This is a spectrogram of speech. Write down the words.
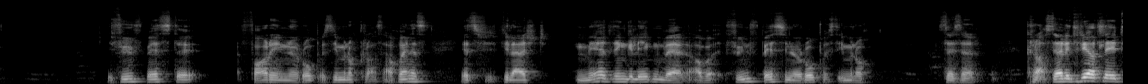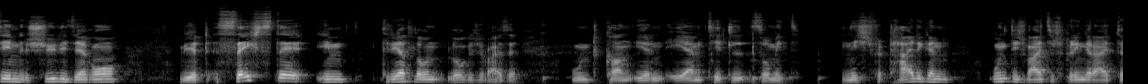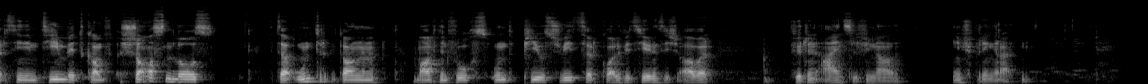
Die fünf beste Fahrerin in Europa ist immer noch krass. Auch wenn es jetzt vielleicht mehr drin gelegen wäre, aber fünf beste in Europa ist immer noch sehr, sehr krass. Ja, die Triathletin Julie Deron wird Sechste im Triathlon logischerweise und kann ihren EM-Titel somit nicht verteidigen. Und die Schweizer Springreiter sind im Teamwettkampf chancenlos da untergegangen. Martin Fuchs und Pius Schwitzer qualifizieren sich aber für den Einzelfinal im Springreiten.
